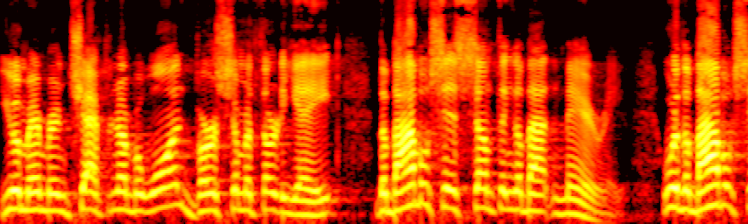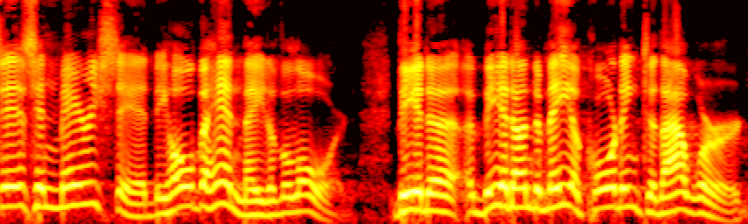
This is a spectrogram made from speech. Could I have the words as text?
You remember in chapter number one, verse number 38, the Bible says something about Mary, where the Bible says, And Mary said, Behold the handmaid of the Lord. Be it, uh, be it unto me according to thy word.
